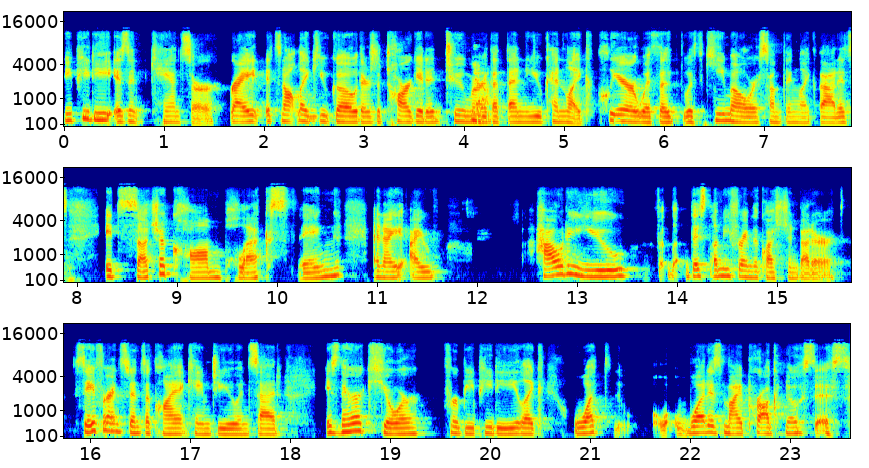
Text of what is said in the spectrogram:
BPD isn't cancer, right? It's not like you go, there's a targeted tumor yeah. that then you can like clear with a with chemo or something like that. It's it's such a complex thing. And I I how do you this let me frame the question better say for instance a client came to you and said is there a cure for bpd like what what is my prognosis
